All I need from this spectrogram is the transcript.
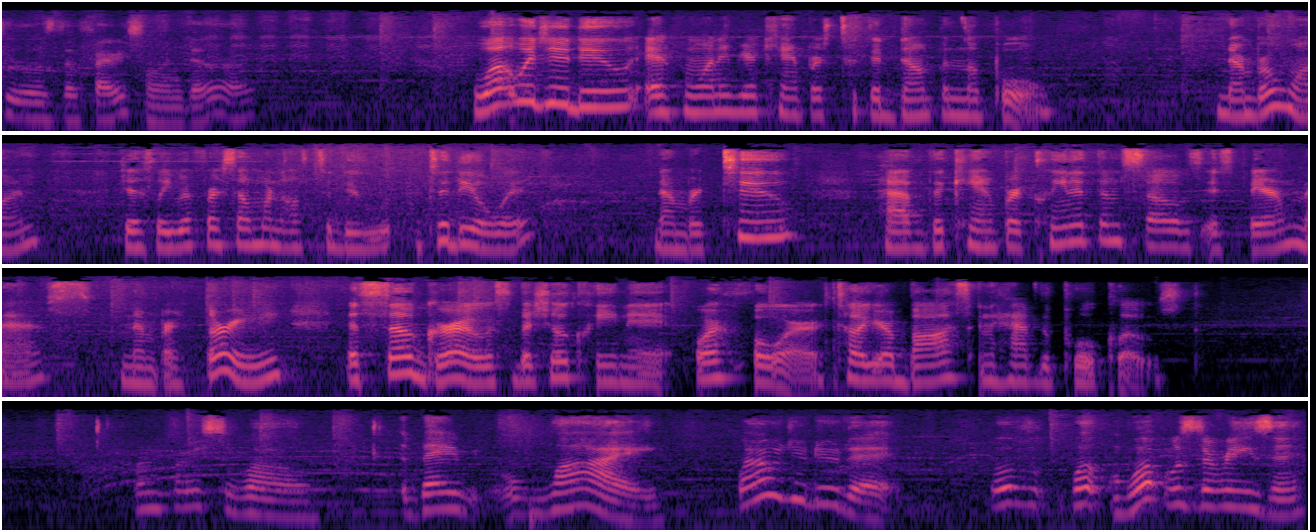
two is the first one, duh. What would you do if one of your campers took a dump in the pool? Number one, just leave it for someone else to do to deal with. Number two, have the camper clean it themselves. It's their mess. Number three, it's so gross, but you'll clean it. Or four, tell your boss and have the pool closed. Um, first of all, they why? Why would you do that? What what what was the reason?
